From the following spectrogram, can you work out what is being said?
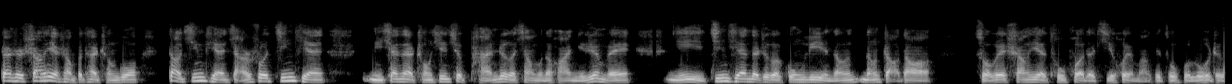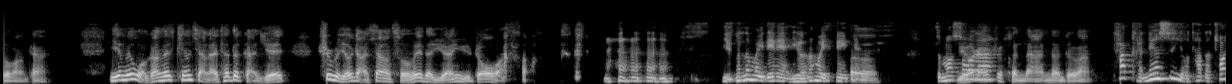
但是商业上不太成功。到今天，假如说今天你现在重新去盘这个项目的话，你认为你以今天的这个功力能能找到所谓商业突破的机会嘛？给族谱录这个网站，因为我刚才听下来，他的感觉是不是有点像所谓的元宇宙啊？有那么一点点，有那么一点点。嗯，怎么说呢是？很难的，对吧？他肯定是有他的创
